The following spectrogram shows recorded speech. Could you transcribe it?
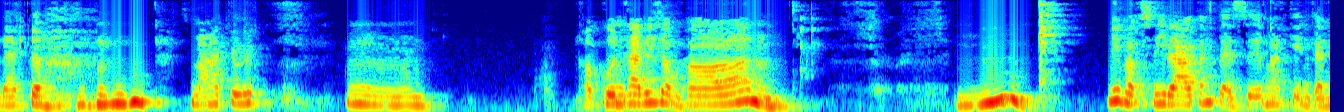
และก็มาร์ทเลยอืมขอบคุณค่ะพี่สมพรอืม นี่ผักซีลาวตั้งแต่ซื้อมากินกัน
